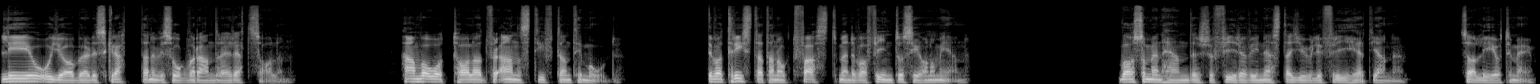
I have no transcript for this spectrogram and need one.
Leo och jag började skratta när vi såg varandra i rättssalen. Han var åtalad för anstiftan till mord. Det var trist att han åkt fast, men det var fint att se honom igen. Vad som än händer så firar vi nästa jul i frihet, Janne, sa Leo till mig.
